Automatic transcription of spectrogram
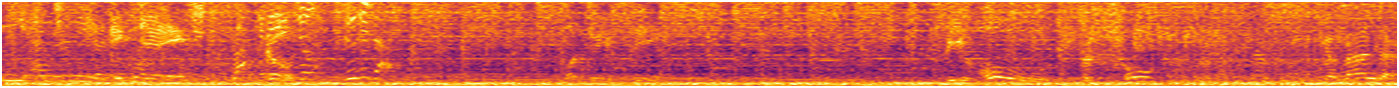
Enemy engineer detected. Rocket Go. Angel suited up. What do you see? Behold the Sultan. Commander,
